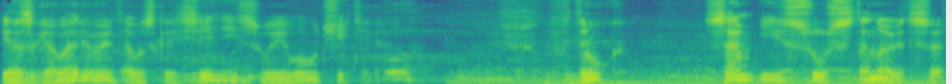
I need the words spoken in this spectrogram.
и разговаривают о воскресении своего учителя. Вдруг сам Иисус становится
